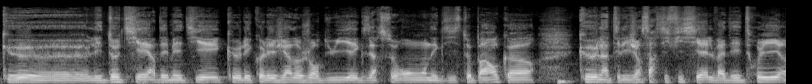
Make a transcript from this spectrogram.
que euh, les deux tiers des métiers que les collégiens d'aujourd'hui exerceront n'existent pas encore, que l'intelligence artificielle va détruire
